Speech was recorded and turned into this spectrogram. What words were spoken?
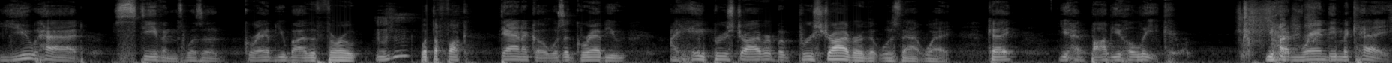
You had Stevens was a grab you by the throat. Mm-hmm. What the fuck? Daneyko was a grab you. I hate Bruce Driver, but Bruce Driver that was that way. Okay, you had Bobby Holik. You had Randy McKay.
